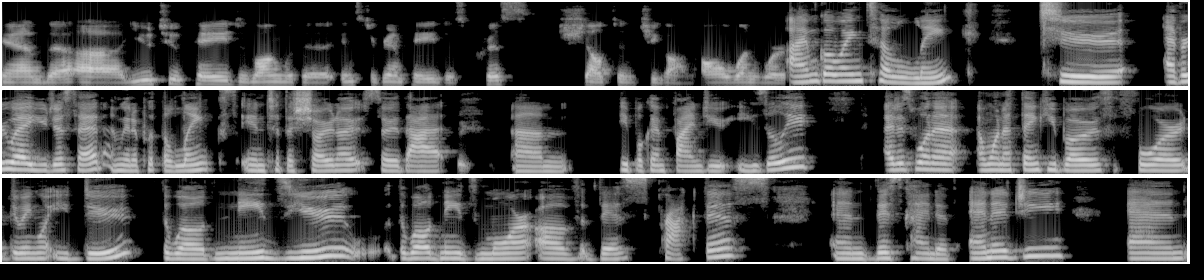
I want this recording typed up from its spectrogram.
And the uh, YouTube page, along with the Instagram page, is Chris Shelton Qigong, all one word. I'm going to link to everywhere you just said. I'm going to put the links into the show notes so that um, people can find you easily. I just want to I want to thank you both for doing what you do. The world needs you. The world needs more of this practice and this kind of energy. And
